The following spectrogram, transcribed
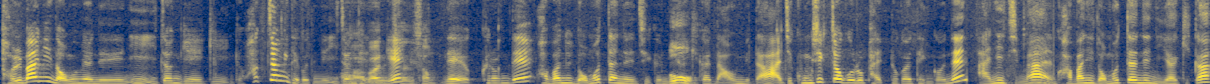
절반이 넘으면은 이 이전 계획이 확정이 되거든요. 이전되는 과반 게. 찬성. 네, 그런데 과반을 넘었다는 지금 오. 이야기가 나옵니다. 아직 공식적으로 발표가 된 거는 아니지만 음. 과반이 넘었다는 이야기가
